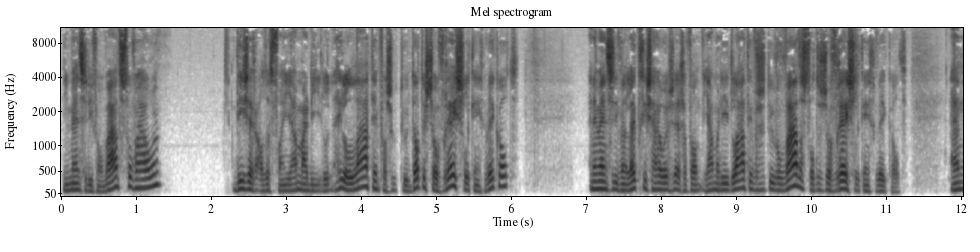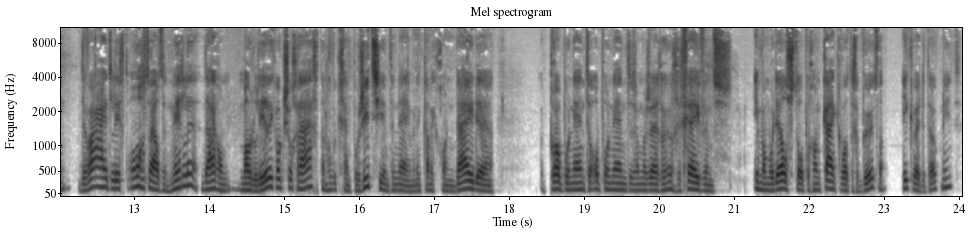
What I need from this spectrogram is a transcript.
Die mensen die van waterstof houden, die zeggen altijd van ja, maar die hele laadinfrastructuur, dat is zo vreselijk ingewikkeld. En de mensen die van elektrisch houden zeggen van ja, maar die laadinfrastructuur voor waterstof is zo vreselijk ingewikkeld. En de waarheid ligt ongetwijfeld in het midden. Daarom modelleer ik ook zo graag. Dan hoef ik geen positie in te nemen. Dan kan ik gewoon beide proponenten, opponenten, zeg maar zeggen, hun gegevens in mijn model stoppen. Gewoon kijken wat er gebeurt. Want ik weet het ook niet.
